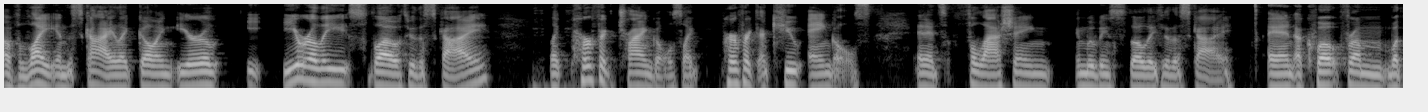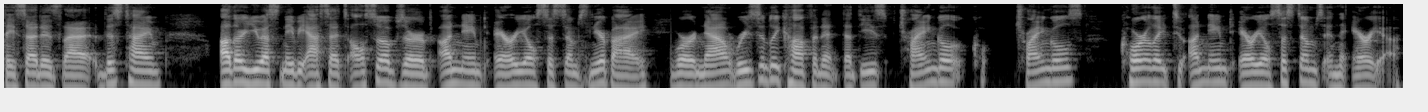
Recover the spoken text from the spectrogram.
of light in the sky, like going eerily, eerily slow through the sky, like perfect triangles, like perfect acute angles. And it's flashing and moving slowly through the sky. And a quote from what they said is that this time, other U.S. Navy assets also observed unmanned aerial systems nearby. We're now reasonably confident that these triangle triangles correlate to unmanned aerial systems in the area.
